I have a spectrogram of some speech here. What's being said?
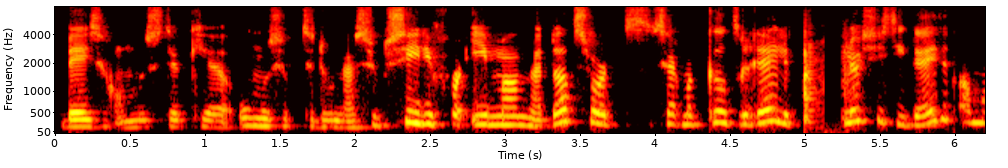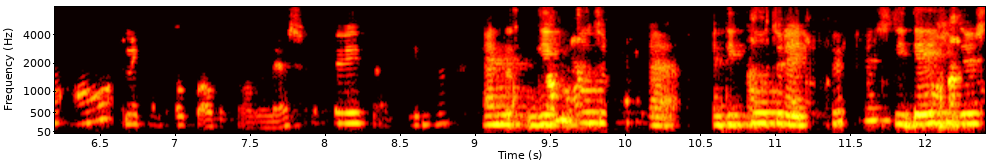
bezig om een stukje onderzoek te doen naar subsidie voor iemand. Nou, dat soort, zeg maar, culturele klusjes, die deed ik allemaal al. En ik heb ook altijd al les gegeven aan kinderen. En die culturele, en die culturele klusjes, die deed je dus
